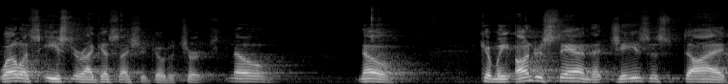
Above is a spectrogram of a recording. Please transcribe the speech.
well, it's Easter, I guess I should go to church? No, no. Can we understand that Jesus died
